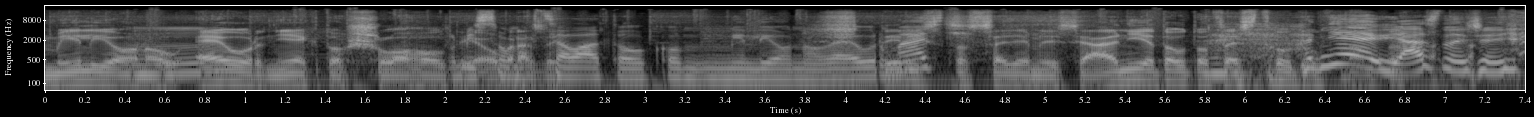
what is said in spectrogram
miliónov eur. Niekto šlohol tie som obrazy. chcela toľko miliónov eur mať. 470, ale nie touto cestou. Nie, jasné, že nie.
